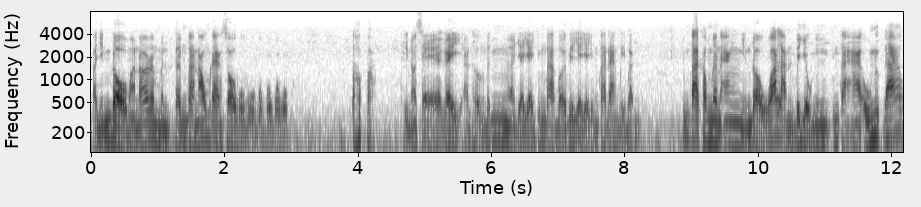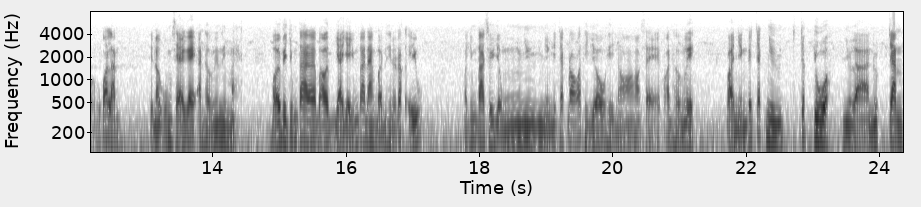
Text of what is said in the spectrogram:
Và những đồ mà nó, mình, chúng ta nấu đang sôi bụt bụt bụt bụt bụt ta hấp vào, thì nó sẽ gây ảnh hưởng đến ờ, dạ dày chúng ta bởi vì dạ dày chúng ta đang bị bệnh. Chúng ta không nên ăn những đồ quá lạnh, ví dụ như chúng ta uống nước đá quá lạnh, thì nó cũng sẽ gây ảnh hưởng đến niêm mạc. Bởi vì chúng ta dạ dày chúng ta đang bệnh thì nó rất yếu mà chúng ta sử dụng như những cái chất đó thì vô thì nó sẽ có ảnh hưởng liền. Và những cái chất như chất chua như là nước chanh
